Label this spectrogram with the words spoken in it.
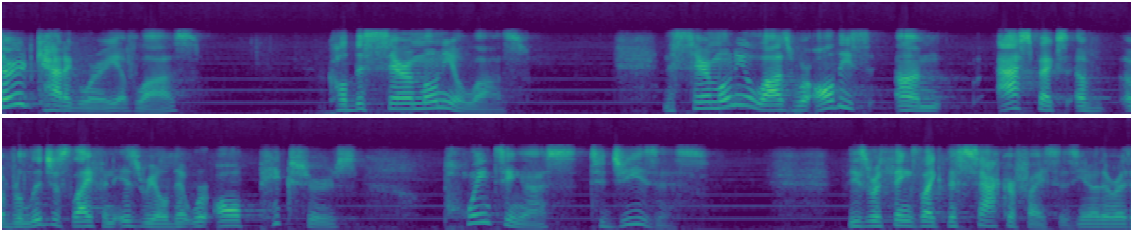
third category of laws called the ceremonial laws. And the ceremonial laws were all these um, aspects of, of religious life in Israel that were all pictures pointing us to Jesus. These were things like the sacrifices. You know, there were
